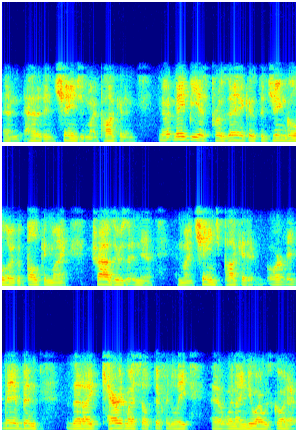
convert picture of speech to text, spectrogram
and had it in change in my pocket, and you know, it may be as prosaic as the jingle or the bulk in my trousers in the in my change pocket, or it may have been that I carried myself differently uh, when I knew I was going to,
